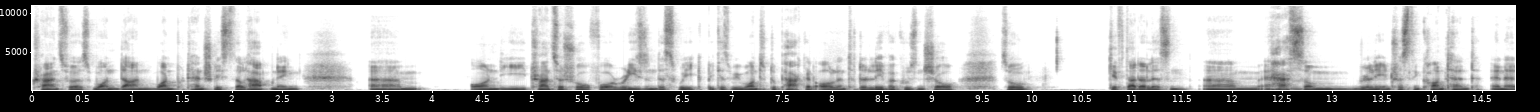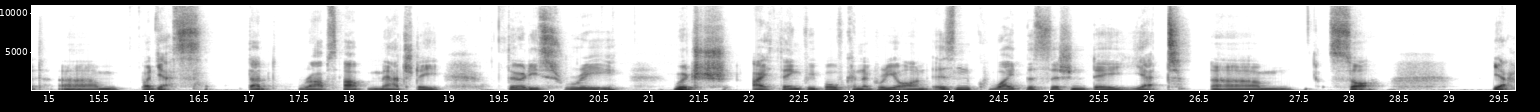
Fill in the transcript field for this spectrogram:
transfers, one done, one potentially still happening. Um, on the transfer show for a reason this week because we wanted to pack it all into the Leverkusen show. So give that a listen. Um, it has some really interesting content in it. Um, but yes, that wraps up match day 33, which I think we both can agree on isn't quite decision day yet. Um, so, yeah.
